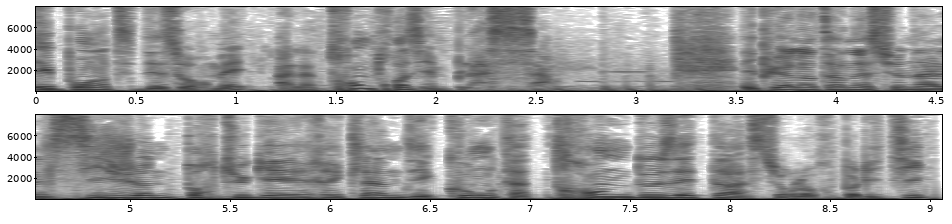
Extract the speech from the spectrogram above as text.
et pointe désormais à la 33e place. Et puis à l'international, six jeunes Portugais réclament des comptes à 32 États sur leur politique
